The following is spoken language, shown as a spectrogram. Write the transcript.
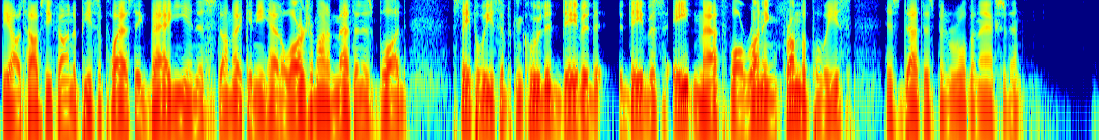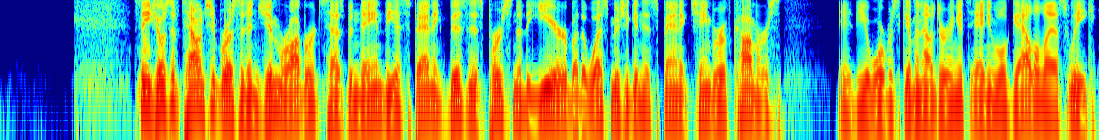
The autopsy found a piece of plastic baggie in his stomach and he had a large amount of meth in his blood. State police have concluded David Davis ate meth while running from the police. His death has been ruled an accident. St. Joseph Township resident Jim Roberts has been named the Hispanic Business Person of the Year by the West Michigan Hispanic Chamber of Commerce. Uh, the award was given out during its annual gala last week.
